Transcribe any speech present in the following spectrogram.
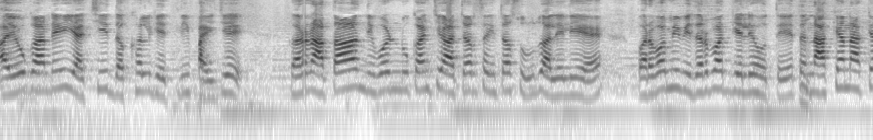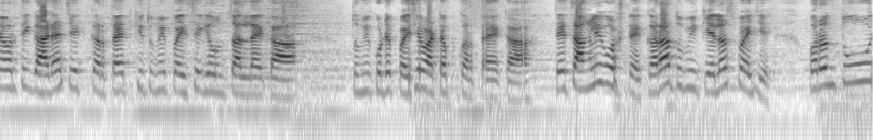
आयोगाने याची दखल घेतली पाहिजे. कारण आता निवडणुकांची आचारसंहिता सुरू झालेली आहे. परवा मी विदर्भात गेले होते तर नाक्या नाक्यावरती गाड्या चेक करतायत की तुम्ही पैसे घेऊन चाललाय का? तुम्ही कुठे पैसे वाटप करताय का? ते चांगली गोष्ट आहे करा तुम्ही केलंच पाहिजे. परंतु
